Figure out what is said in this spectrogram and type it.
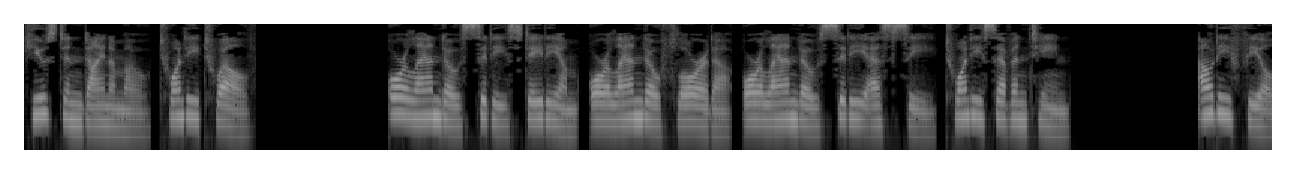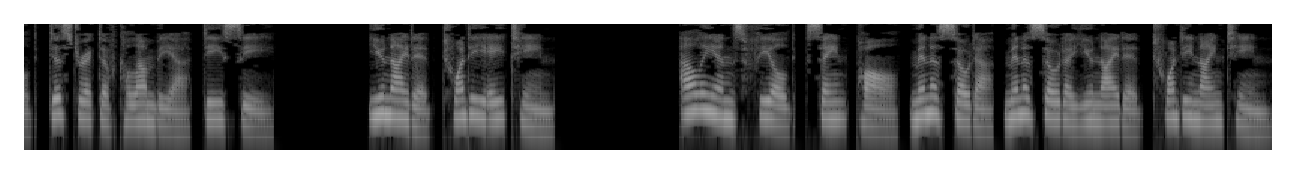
Houston Dynamo 2012. Orlando City Stadium, Orlando, Florida, Orlando City SC 2017. Audi Field, District of Columbia, D.C. United 2018. Allianz Field, St. Paul, Minnesota, Minnesota United 2019.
